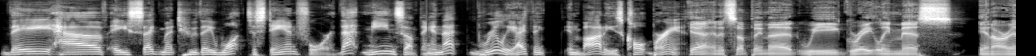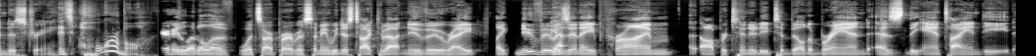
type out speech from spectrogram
they have a segment who they want to stand for. That means something. And that really, I think, embodies cult brand. Yeah. And it's something that we greatly miss in our industry. It's horrible. Very little of what's our purpose. I mean, we just talked about Neuvoo, right? Like Neuvoo Yep. is in a prime opportunity to build a brand as the anti Indeed.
